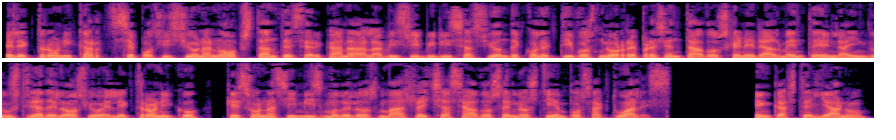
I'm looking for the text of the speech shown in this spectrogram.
Electronic Arts se posiciona no obstante cercana a la visibilización de colectivos no representados generalmente en la industria del ocio electrónico, que son asimismo de los más rechazados en los tiempos actuales. En castellano,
